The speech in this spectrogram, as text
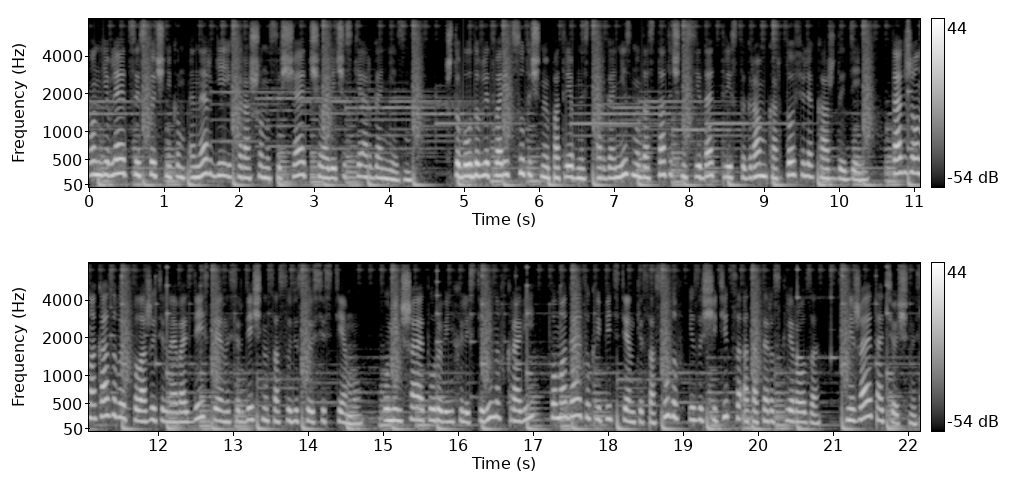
Он является источником энергии и хорошо насыщает человеческий организм. Чтобы удовлетворить суточную потребность организма достаточно съедать 300 грамм картофеля каждый день. Также он оказывает положительное воздействие на сердечно-сосудистую систему, уменьшает уровень холестерина в крови, помогает укрепить стенки сосудов и защититься от атеросклероза, снижает отечность.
